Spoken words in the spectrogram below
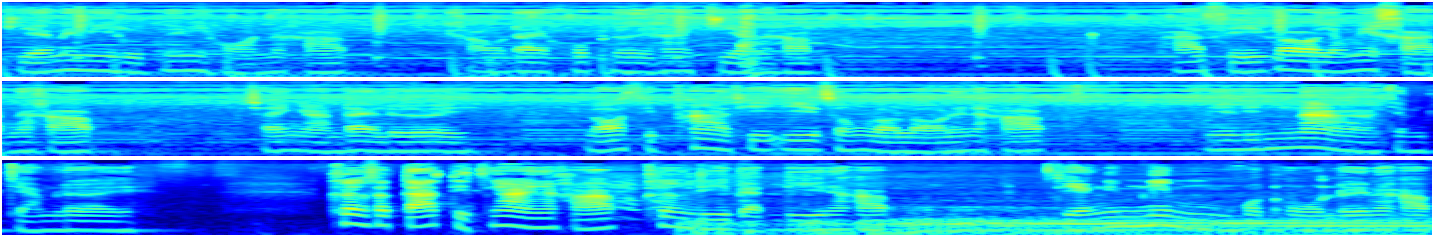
เกียร์ไม่มีหลุดไม่มีหอนนะครับ เข้าได้ครบเลย 5 เกียร์นะครับภาษีก็ยังไม่ขาดนะครับ ใช้งานได้เลยล้อ 15 TE ทรงหล่อๆเลยนะครับ มีลิ้นหน้าแจ่มๆเลย เครื่องสตาร์ทติดง่ายนะครับ เครื่องดีแบตดีนะครับ เสียงนิ่มๆโหดๆเลยนะครับ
